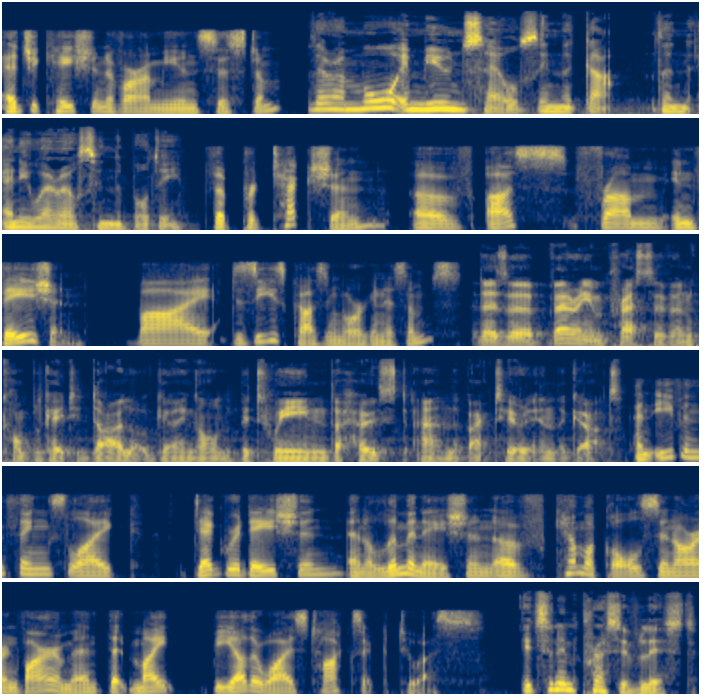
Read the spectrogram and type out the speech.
education of our immune system. There are more immune cells in the gut than anywhere else in the body. The protection of us from invasion by disease causing organisms. There's a very impressive and complicated dialogue going on between the host and the bacteria in the gut. and even things like degradation and elimination of chemicals in our environment that might be otherwise toxic to us. It's an impressive list,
